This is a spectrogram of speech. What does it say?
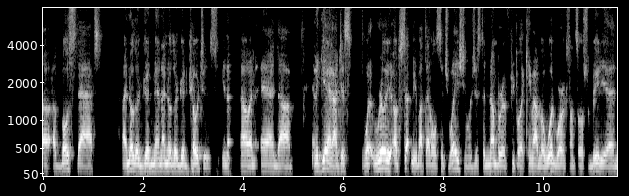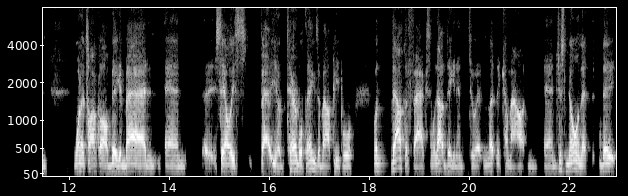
uh, of both staffs. I know they're good men. I know they're good coaches. You know, and and uh, and again, I just what really upset me about that whole situation was just the number of people that came out of the woodworks on social media and want to talk all big and bad and, and uh, say all these you know terrible things about people without the facts and without digging into it and letting it come out and, and just knowing that they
